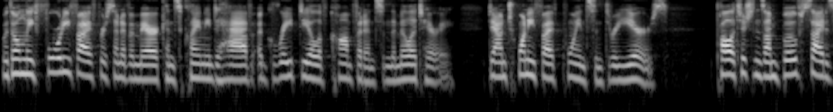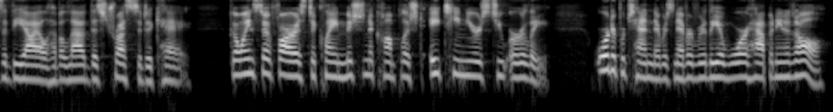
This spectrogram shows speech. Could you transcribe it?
with only 45% of Americans claiming to have a great deal of confidence in the military, down 25 points in three years. Politicians on both sides of the aisle have allowed this trust to decay, going so far as to claim mission accomplished 18 years too early, or to pretend there was never really a war happening at all.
